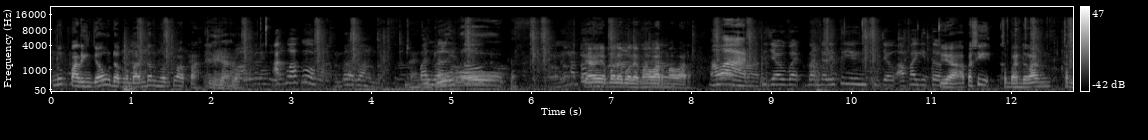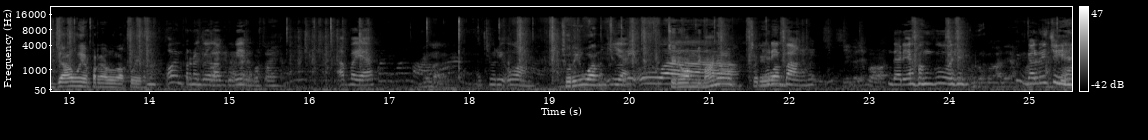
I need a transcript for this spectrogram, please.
lu paling jauh udah ngebandel menurut lu apa? Iya. lu? aku aku Bandel itu Ya, ya boleh boleh mawar mawar. Mawar. sejauh ba- bandel itu yang sejauh apa gitu Iya, apa sih kebandelan terjauh yang pernah lu lakuin? oh yang pernah gue lakuin apa ya curi uang Curi uang. iya Uang. ciri uang di mana lo Curi dari uang. bank dari abang gue nggak lucu ya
